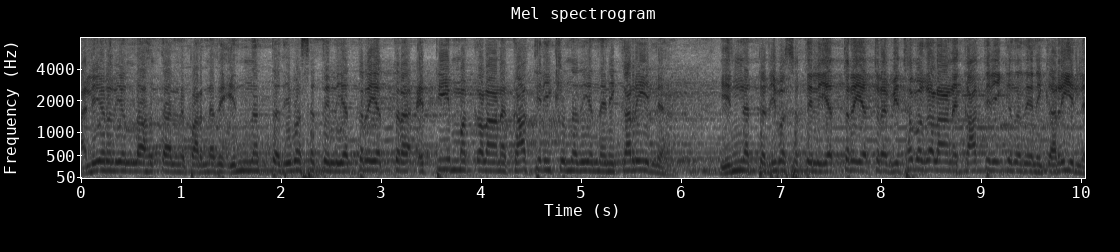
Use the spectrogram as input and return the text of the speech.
അലി റലി അള്ളാഹുത്താലിന് പറഞ്ഞത് ഇന്നത്തെ ദിവസത്തിൽ എത്രയെത്ര എത്തീം മക്കളാണ് കാത്തിരിക്കുന്നത് എന്ന് എനിക്കറിയില്ല. ഇന്നത്തെ ദിവസത്തിൽ എത്രയെത്ര വിധവകളാണ് കാത്തിരിക്കുന്നത് എനിക്കറിയില്ല.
